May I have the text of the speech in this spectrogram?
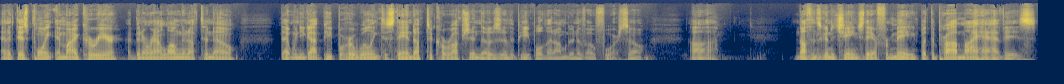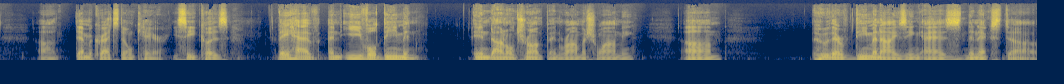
And at this point in my career, I've been around long enough to know that when you got people who are willing to stand up to corruption, those are the people that I'm going to vote for. So, uh, nothing's going to change there for me. But the problem I have is uh, Democrats don't care. You see, because they have an evil demon in Donald Trump and Ramaswamy, um, who they're demonizing as the next uh,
